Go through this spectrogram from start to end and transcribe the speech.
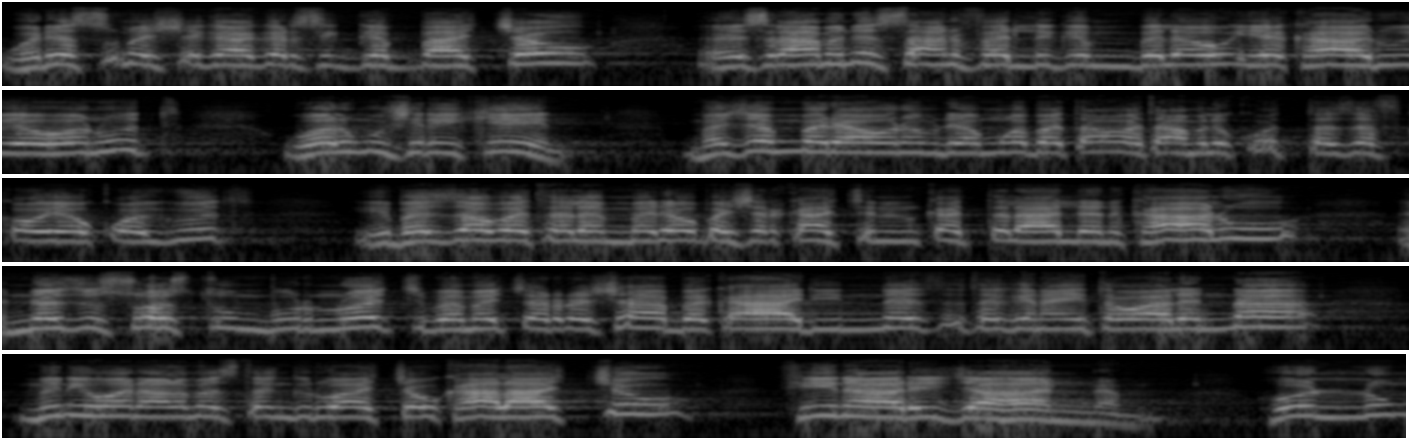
ወደ እሱ መሸጋገር ሲገባቸው እስላምንስ አንፈልግም ብለው የካዱ የሆኑት ወልሙሽሪኪን መጀመሪያውንም ደግሞ በጣዖት አምልኮት ተዘፍቀው የቆዩት በዛው በተለመደው በሽርካችን እንቀጥላለን ካሉ እነዚህ ሶስቱም ቡድኖች በመጨረሻ በካሃዲነት ተገናኝተዋልና ምን ይሆናል መስተንግዷቸው ካላችሁ ፊናሪ ጃሃንም። ሁሉም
